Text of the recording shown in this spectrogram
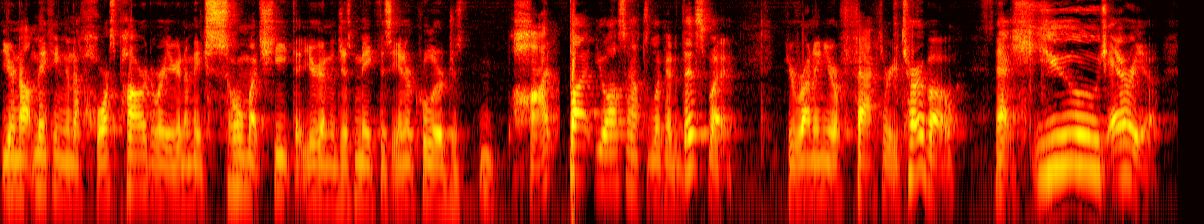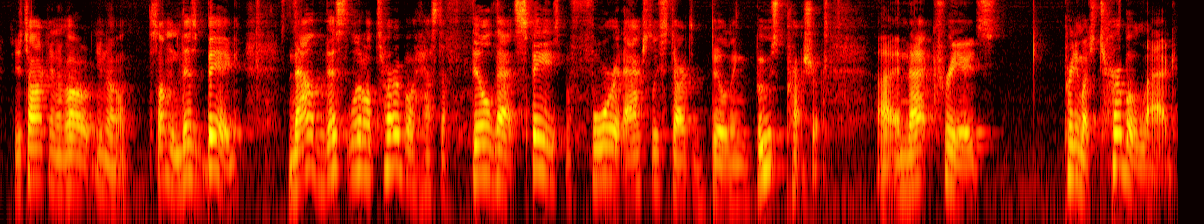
you're not making enough horsepower to where you're going to make so much heat that you're going to just make this intercooler just hot. But you also have to look at it this way. If you're running your factory turbo, that huge area, you're talking about, you know, something this big. Now this little turbo has to fill that space before it actually starts building boost pressure. Uh, and that creates pretty much turbo lag.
